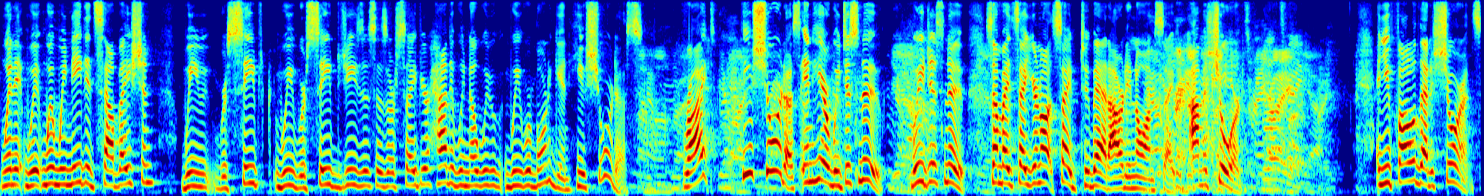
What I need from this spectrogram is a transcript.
When, it, when we needed salvation, we received, we received Jesus as our Savior. How did we know we, were- we were born again? He assured us. Uh-huh. Right? He assured us. In here, we just knew. We just knew. Somebody'd say, You're not saved. Too bad. I already know I'm saved. I'm assured. Right. And you follow that assurance.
